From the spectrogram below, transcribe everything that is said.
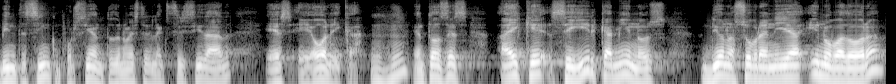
25% de nuestra electricidad es eólica. Entonces, hay que seguir caminos de una soberanía innovadora,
